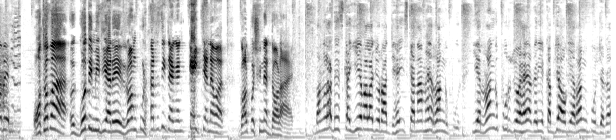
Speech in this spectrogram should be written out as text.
হবে অথবা ওই গদি মিডিয়ারে রংপুর হারসি টাঙ্গাং কেটে নেওয়ার গল্প শুনে ডরায় बांग्लादेश का ये वाला जो राज्य है इसका नाम है रंगपुर ये रंगपुर जो है अगर ये कब्जा हो गया रंगपुर जगह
